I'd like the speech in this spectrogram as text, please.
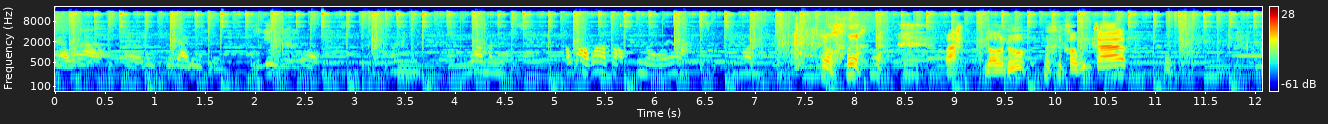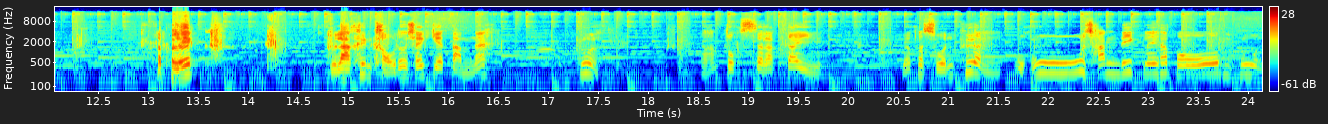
แต่ว่าเออลูกขึ้นได้ลูกหนึ่งลูกหนึ่งก็มันว่ามันเขาบอกว่าสองกิโลใช่ป่ะว่ามัน ไปลองดู ขอบคุณครับทับเล็กเวลาขึ้นเขาต้องใช้เกียร์ต่ำนะนู่นน้ำตกสลักใต้แล้วก็สวนเพื่อน โอ้โห ชันดิกเลยครับผมนู่น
